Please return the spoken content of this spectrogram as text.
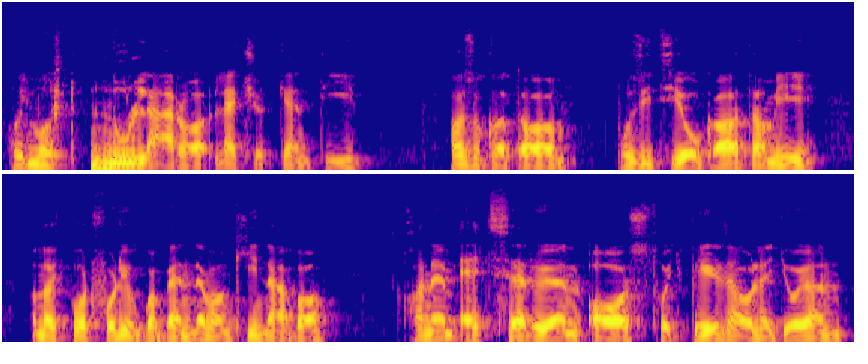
hogy most nullára lecsökkenti azokat a pozíciókat, ami a nagy portfóliókban benne van Kínába, hanem egyszerűen azt, hogy például egy olyan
